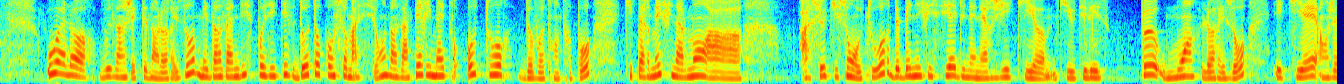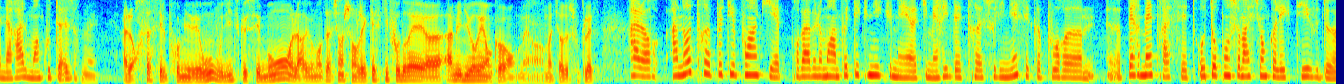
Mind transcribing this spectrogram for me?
ou alors vous injectez dans le réseau, mais dans un dispositif d'autoconsommation, dans un périmètre autour de votre entrepôt, qui permet finalement à, à ceux qui sont autour de bénéficier d'une énergie qui, euh, qui utilise peu ou moins le réseau et qui est en général moins coûteuse. Alors ça, c'est le premier verrou. Vous dites que c'est bon, la réglementation a changé. Qu'est-ce qu'il faudrait euh, améliorer encore en matière de souplesse? Alors, un autre petit point qui est probablement un peu technique, mais euh, qui mérite d'être souligné, c'est que pour euh, permettre à cette autoconsommation collective de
